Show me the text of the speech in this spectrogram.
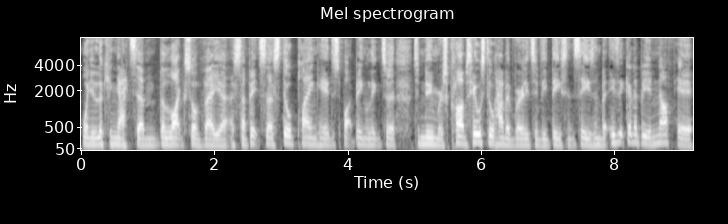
When you're looking at um, the likes of a, a Sabitzer still playing here despite being linked to, to numerous clubs, he'll still have a relatively decent season. But is it going to be enough here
